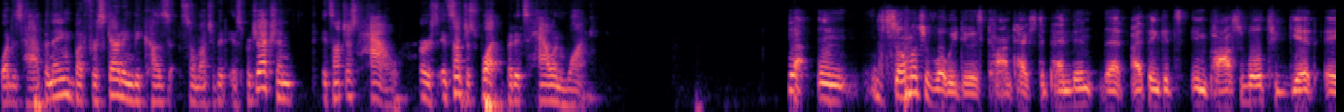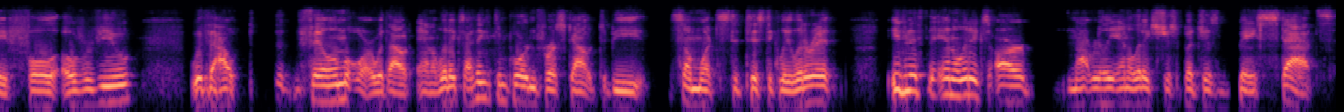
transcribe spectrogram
what is happening, but for scouting, because so much of it is projection, it's not just how, or it's not just what, but it's how and why. Yeah, and so much of what we do is context dependent that I think it's impossible to get a full overview without film or without analytics. I think it's important for a scout to be somewhat statistically literate, even if the analytics are not really analytics, just but just base stats.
